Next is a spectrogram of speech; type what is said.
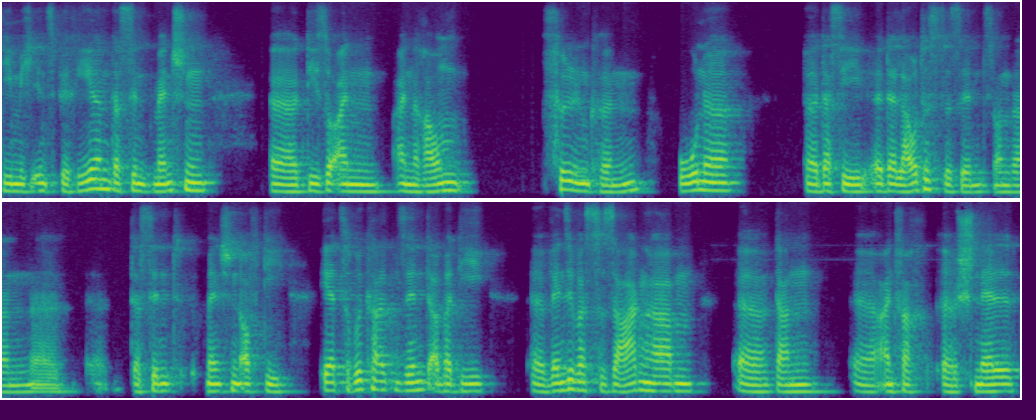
die mich inspirieren. Das sind Menschen, äh, die so einen, einen Raum füllen können, ohne äh, dass sie äh, der lauteste sind, sondern äh, das sind Menschen, auf die eher zurückhaltend sind, aber die, äh, wenn sie was zu sagen haben, äh, dann äh, einfach schnell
